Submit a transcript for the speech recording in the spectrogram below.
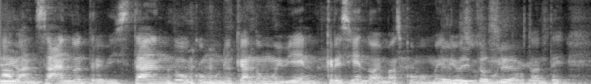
avanzando, entrevistando, comunicando muy bien, creciendo además como medio. eso es muy importante.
